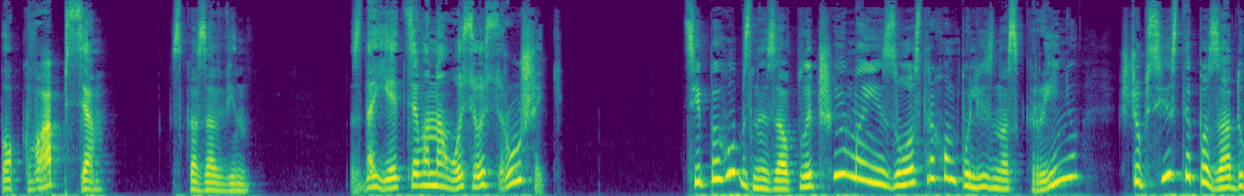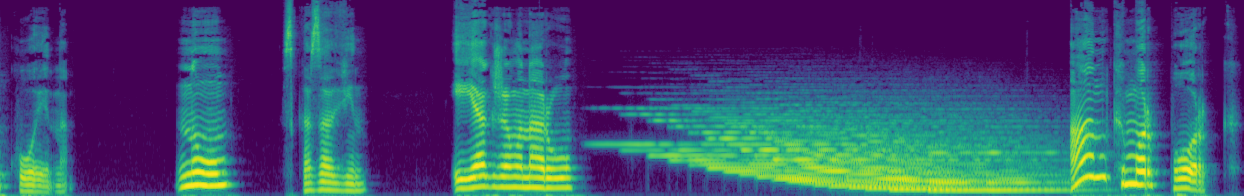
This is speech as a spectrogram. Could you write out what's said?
Поквапся, сказав він. Здається, вона ось ось рушить. Ціпегуб знизав плечима і з острахом поліз на скриню, щоб сісти позаду коїна. Ну, сказав він, і як же вона ру? Анкморпорк,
